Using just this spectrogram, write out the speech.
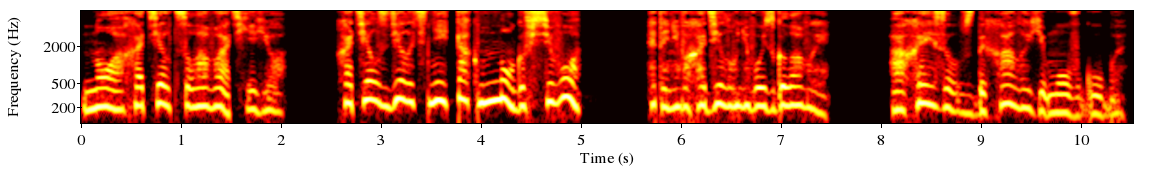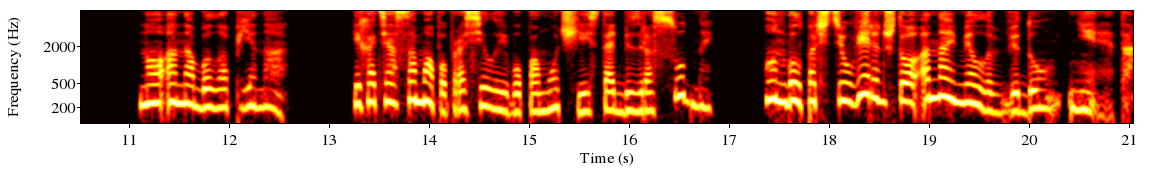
Ноа хотел целовать ее, хотел сделать с ней так много всего. Это не выходило у него из головы, а Хейзел вздыхала ему в губы. Но она была пьяна — и хотя сама попросила его помочь ей стать безрассудной, он был почти уверен, что она имела в виду не это.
